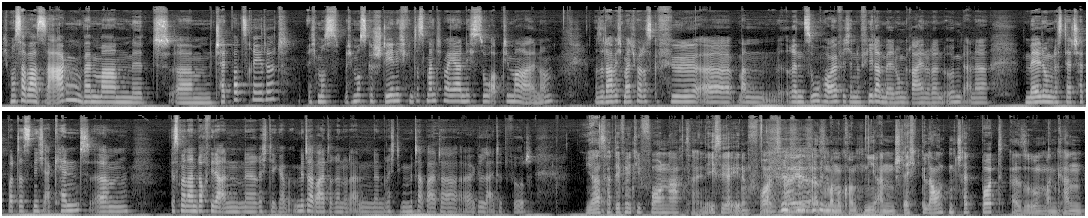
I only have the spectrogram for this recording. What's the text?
Ich muss aber sagen, wenn man mit ähm, Chatbots redet, ich muss, ich muss gestehen, ich finde das manchmal ja nicht so optimal. Ne? Also da habe ich manchmal das Gefühl, äh, man rennt so häufig in eine Fehlermeldung rein oder in irgendeine Meldung, dass der Chatbot das nicht erkennt, ähm, bis man dann doch wieder an eine richtige Mitarbeiterin oder an einen richtigen Mitarbeiter äh, geleitet wird. Ja, es hat definitiv Vor- und Nachteile. Ich sehe ja eh den Vorteil, also man bekommt nie einen schlecht gelaunten Chatbot, also man kann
